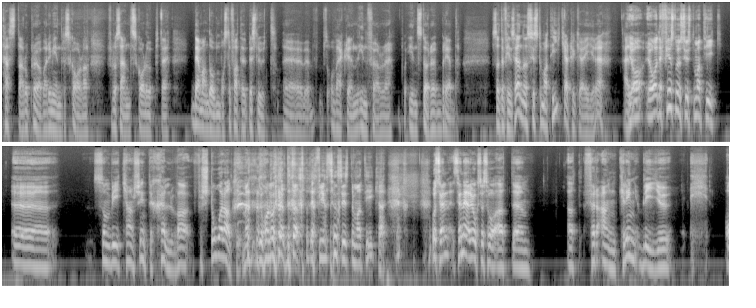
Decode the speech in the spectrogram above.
testar och prövar i mindre skala för att sen skala upp det där man då måste fatta ett beslut eh, och verkligen införa det i en större bredd. Så det finns ju ändå en systematik här tycker jag i det. Ja, ja, det finns nog en systematik eh, som vi kanske inte själva förstår alltid. Men du har nog helt rätt att det finns en systematik här. Och sen, sen är det också så att, eh, att förankring blir ju A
